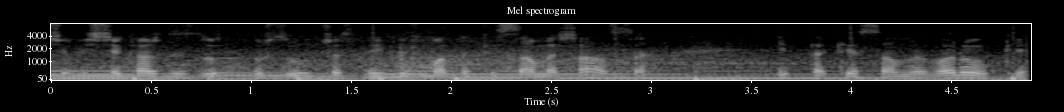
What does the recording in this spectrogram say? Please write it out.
Oczywiście każdy z, uczestników ma takie same szanse i takie same warunki.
